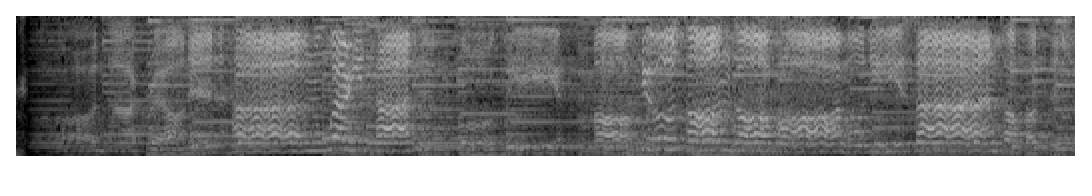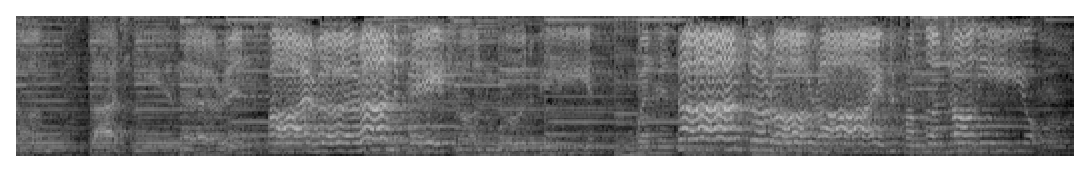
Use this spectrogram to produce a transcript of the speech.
Anacreon in hand, where he sat in full glee, a few sons of harmony sent a petition that he their inspirer and patron would be. When his answer arrived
